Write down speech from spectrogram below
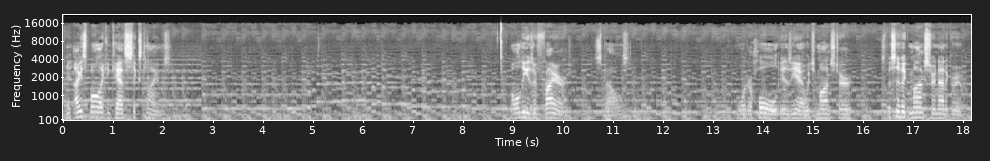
An ice ball I can cast six times. All these are fire spells. Water hole is, yeah, which monster Specific monster, not a group.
